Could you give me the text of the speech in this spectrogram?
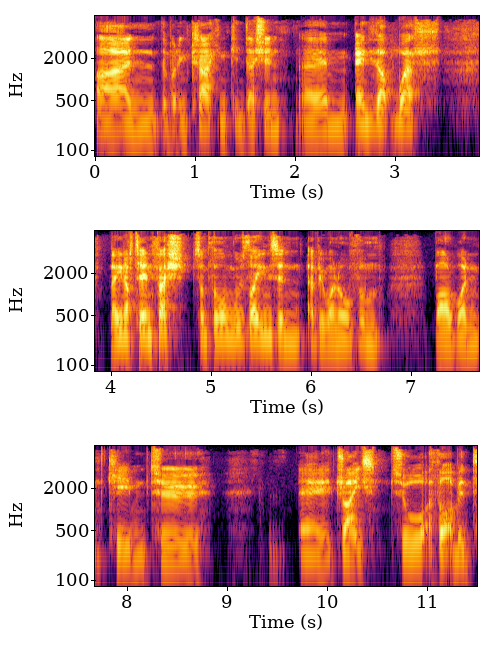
and they were in cracking condition. Um, ended up with nine or ten fish, something along those lines, and every one of them, bar one, came to uh, dries. So I thought I would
